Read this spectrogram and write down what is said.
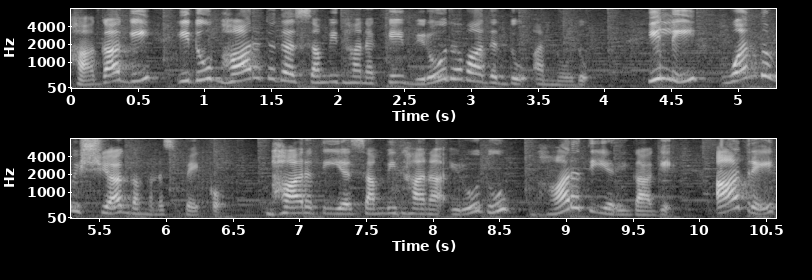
ಹಾಗಾಗಿ ಇದು ಭಾರತದ ಸಂವಿಧಾನಕ್ಕೆ ವಿರೋಧವಾದದ್ದು ಅನ್ನೋದು. ಇಲ್ಲಿ ಒಂದು ವಿಷಯ ಗಮನಿಸಬೇಕು. ಭಾರತೀಯ ಸಂವಿಧಾನ ಇರುವುದು ಭಾರತೀಯರಿಗಾಗಿ. ಆದರೆ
